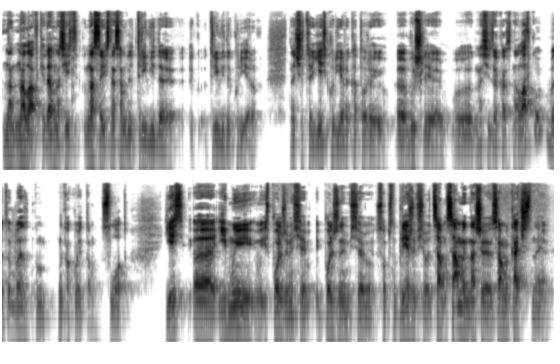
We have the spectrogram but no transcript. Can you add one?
на, на лавке, да, у нас есть, у нас есть на самом деле три вида, три вида курьеров. Значит, есть курьеры, которые э, вышли э, носить заказ на лавку в, это, в этот, на какой-то там слот. Есть, э, и мы используемся, пользуемся, собственно, прежде всего, сам, самые наши, самые качественные,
